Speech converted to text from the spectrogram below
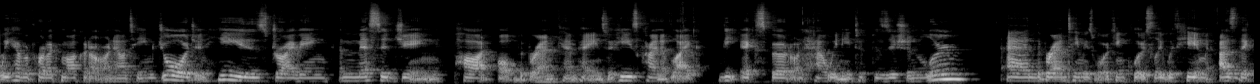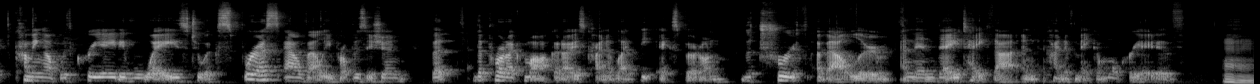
we have a product marketer on our team, George, and he is driving the messaging part of the brand campaign. So he's kind of like the expert on how we need to position Loom and the brand team is working closely with him as they're coming up with creative ways to express our value proposition. But the product marketer is kind of like the expert on the truth about loom and then they take that and kind of make it more creative mm-hmm.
